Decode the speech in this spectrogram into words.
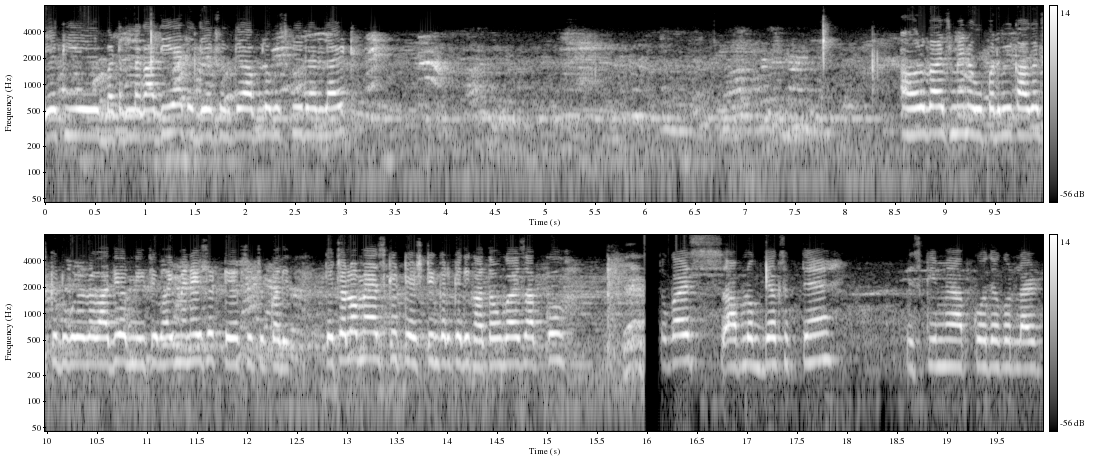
एक ये बटन लगा दिया है तो देख सकते हो आप लोग इसकी रेड लाइट और गाइस मैंने ऊपर भी कागज़ के टुकड़े लगा दिए और नीचे भाई मैंने इसे टेप से चिपका दी तो चलो मैं इसकी टेस्टिंग करके दिखाता हूँ गाइस आपको। तो गाइस आप लोग देख सकते हैं, इसकी मैं आपको देखो लाइट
